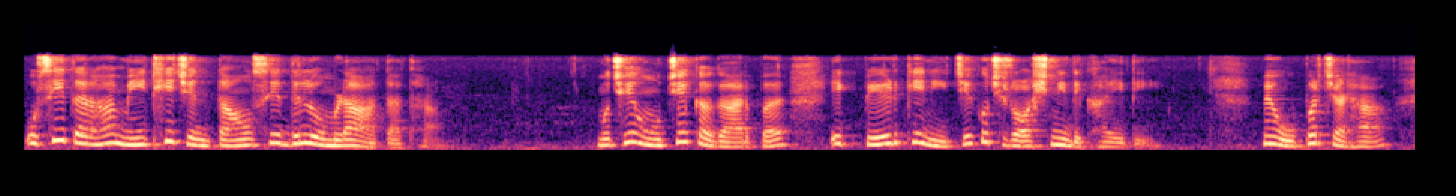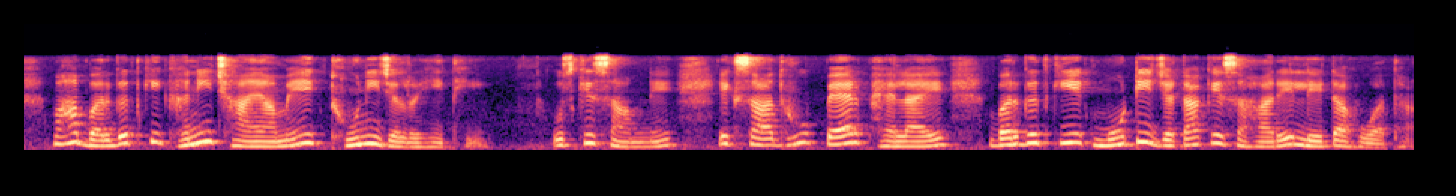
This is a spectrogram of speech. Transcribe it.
اسی طرح میٹھی چنتاؤں سے دل امڑا آتا تھا۔ مجھے اونچے کگار پر ایک پیڑ کے نیچے کچھ روشنی دکھائی دی۔ میں اوپر چڑھا، وہاں برگد کی گھنی چھایا میں ایک دھونی جل رہی تھی۔ اس کے سامنے ایک سادھو پیر پھیلائے، برگد کی ایک موٹی جٹا کے سہارے لیٹا ہوا تھا۔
